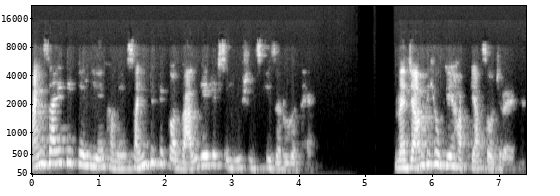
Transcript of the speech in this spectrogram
एंजाइटी के लिए हमें साइंटिफिक और वैलिडेटेड सॉल्यूशंस की ज़रूरत है। मैं जानती हूँ कि आप क्या सोच रहे हैं।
